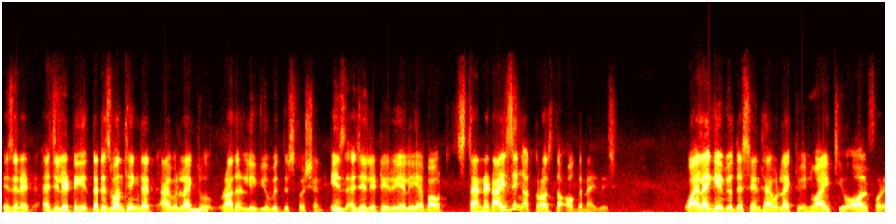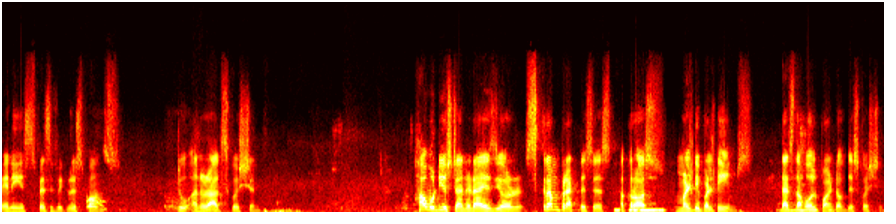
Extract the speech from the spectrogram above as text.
Isn't it? Agility. That is one thing that I would like to hmm. rather leave you with this question. Is hmm. agility really about standardizing across the organization? While I gave you this hint, I would like to invite you all for any specific response to Anurag's question how would you standardize your scrum practices across hmm. multiple teams that's the whole point of this question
